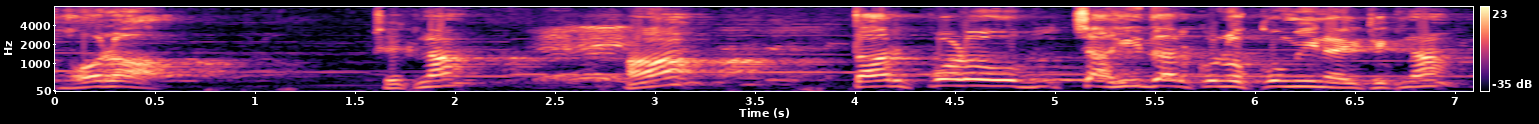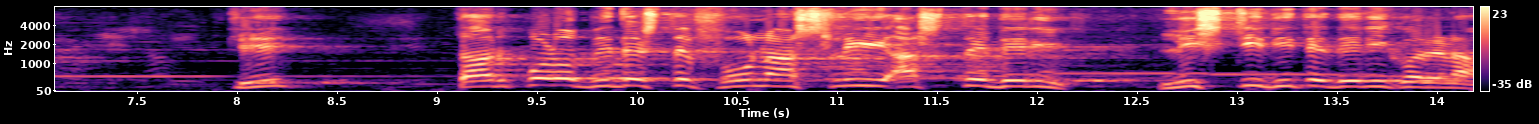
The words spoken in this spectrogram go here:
ভরা। ঠিক না? হ্যাঁ? তারপরও চাহিদার কোনো কমি নাই, ঠিক না? কি? তারপরও বিদেশতে ফোন আসলেই আসতে দেরি, লিস্টি দিতে দেরি করে না।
